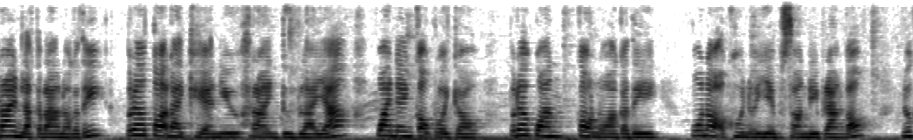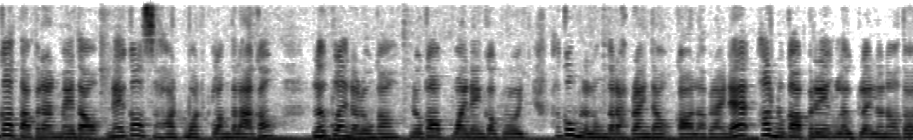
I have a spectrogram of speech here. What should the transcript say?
ប្រៃលក្ខណៈណកទីប្រតដៃ KNU ហរៃទូប្លាយ៉ា វ៉ៃណែងកោករយកោប្រគួនកោណកទីងួនអខុយនយេផ្សនឌីប្រាំងកោនោះក៏តាប្រានមេតោណែក៏សហតបតក្លំតឡាកោលើក្លែងដរងកោនោះក៏វ៉ៃណែងកោករយហកុំលលងតរះប្រាញ់តោក៏លប្រាញ់ដែរហត់នោះក៏ព្រៀងលើក្លែងលណោត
